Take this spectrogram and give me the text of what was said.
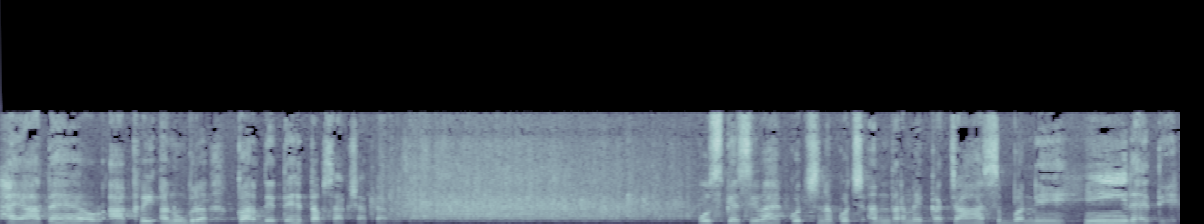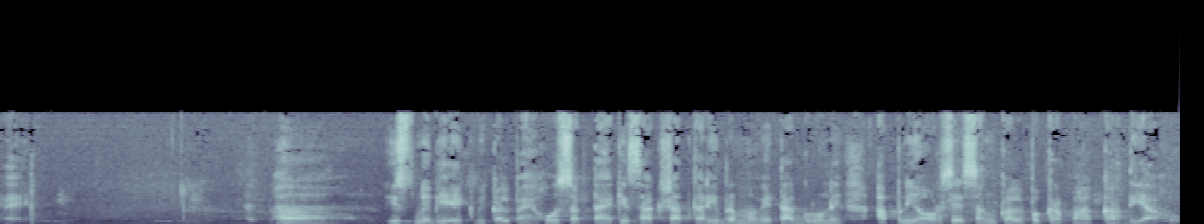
हयात है और आखिरी अनुग्रह कर देते हैं, तब साक्षात्कार होता है। उसके सिवाय कुछ न कुछ अंदर में कचास बनी ही रहती है। हाँ। इसमें भी एक विकल्प है। हो सकता है कि साक्षात्कारी ब्रह्मवेता गुरु ने अपनी ओर से संकल्प कृपा कर दिया हो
